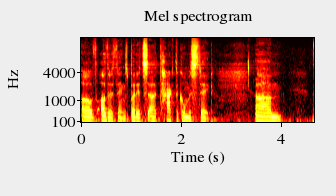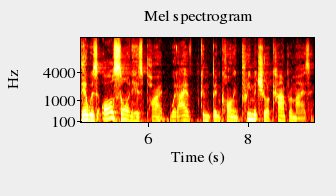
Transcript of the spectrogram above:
of other things, but it's a tactical mistake. Um, there was also on his part what I've been calling premature compromising.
